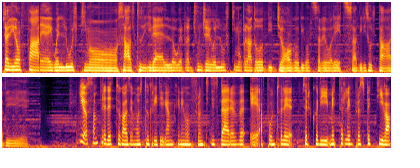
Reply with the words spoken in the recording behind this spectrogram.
Cioè di non fare quell'ultimo salto di livello, quel raggiungere quell'ultimo plateau di gioco, di consapevolezza, di risultati. Io ho sempre detto cose molto critiche anche nei confronti di Zverev e appunto le cerco di metterle in prospettiva.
